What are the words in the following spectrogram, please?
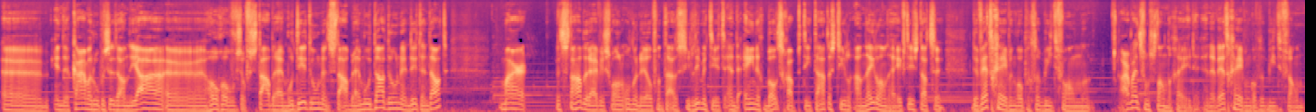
eh, in de Kamer roepen ze dan... ja, hoogovens of staalbedrijf moet dit doen... en het staalbedrijf moet dat doen en dit en dat. Maar het staalbedrijf is gewoon onderdeel van Tata Steel Limited... en de enige boodschap die Tata Steel aan Nederland heeft... is dat ze de wetgeving op het gebied van arbeidsomstandigheden... en de wetgeving op het gebied van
